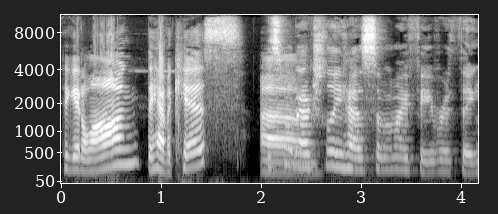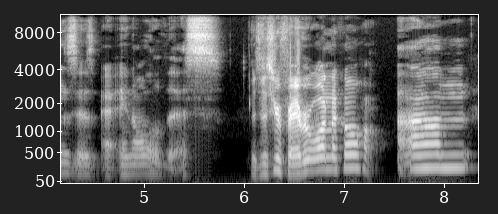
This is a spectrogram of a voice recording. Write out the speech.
they get along. They have a kiss. This one Um, actually has some of my favorite things as, in all of this. Is this your favorite one, Nicole? Um,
